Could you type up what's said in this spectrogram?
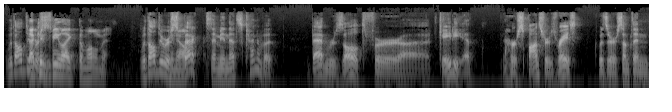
with all due that res- could be like the moment. with all due you know? respect. I mean, that's kind of a bad result for uh, Katie at her sponsor's race. Was there something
